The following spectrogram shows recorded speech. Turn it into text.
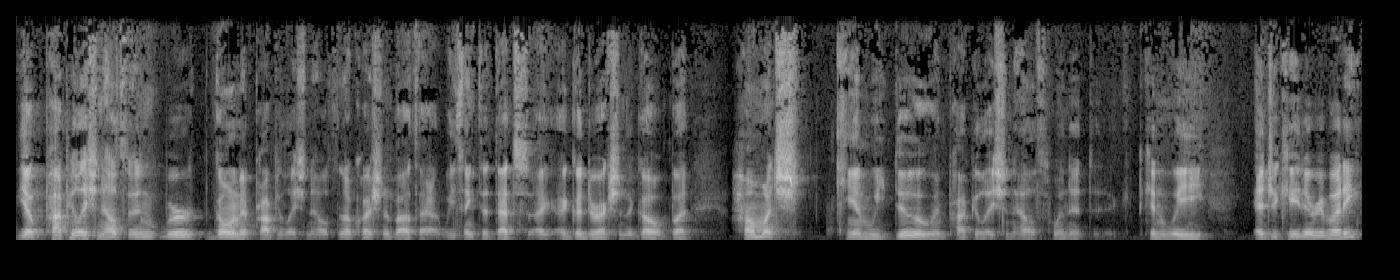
yeah, population health, and we're going at population health, no question about that. We think that that's a, a, good direction to go. But how much can we do in population health when it can we educate everybody?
